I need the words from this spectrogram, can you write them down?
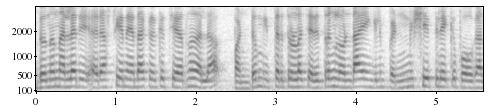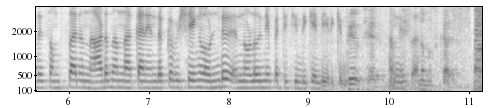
ഇതൊന്നും നല്ല രാഷ്ട്രീയ നേതാക്കൾക്ക് ചേർന്നതല്ല. പണ്ടും ഇത്തരത്തിലുള്ള ചരിത്രങ്ങൾ ഉണ്ടായെങ്കിലും പെൺവിഷയത്തിലേക്ക് പോകാതെ സംസ്ഥാനം നാട് നന്നാക്കാൻ എന്തൊക്കെ വിഷയങ്ങളുണ്ട് എന്നുള്ളതിനെ പറ്റി ചിന്തിക്കേണ്ടിയിരിക്കുന്നു. തീർച്ചയായിട്ടും. നന്ദി, സാർ. നമസ്കാരം.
